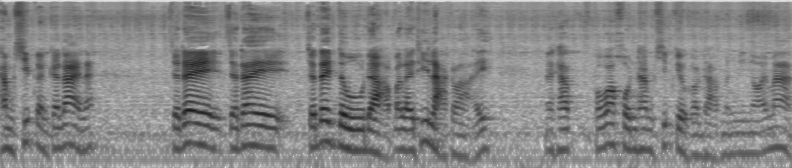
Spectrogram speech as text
ทำคลิปกันก็ได้นะ จะได้จะได้จะได้ดูดาบอะไรที่หลากหลายนะครับ เพราะว่าคนทำคลิปเกี่ยวกับดาบมันมีน้อยมาก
